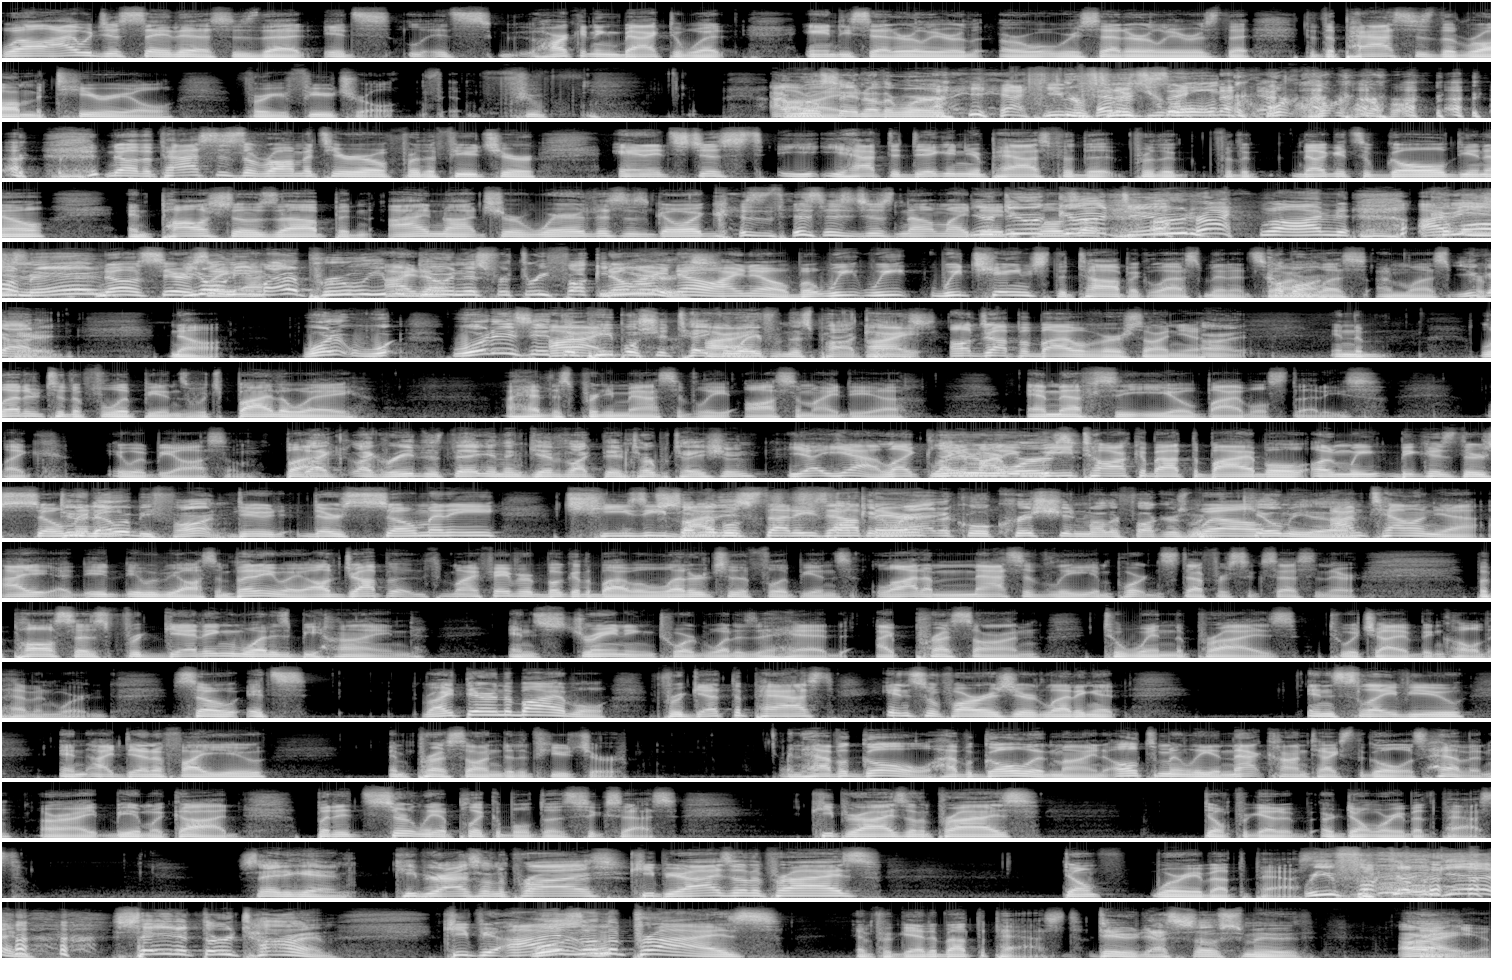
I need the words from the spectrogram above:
well i would just say this is that it's it's harkening back to what andy said earlier or what we said earlier is that that the past is the raw material for your future f- f- I All will right. say another word. Yeah, you Your better say no, the past is the raw material for the future, and it's just you, you have to dig in your past for the for the for the nuggets of gold, you know, and polish those up. And I'm not sure where this is going because this is just not my You're doing close good, up. dude. All right. Well, I'm. I'm Come on, man. No, seriously. You don't need I- my approval. You've been doing this for three fucking no, years. No, I know, I know, but we we we changed the topic last minute, so Come I'm on. less I'm less. You got it. No, What, what what is it All that right. people should take All away right. from this podcast? All right, I'll drop a Bible verse on you. All right. In the letter to the Philippians, which, by the way, I had this pretty massively awesome idea. MFCEO Bible studies, like it would be awesome. But Like like read the thing and then give like the interpretation. yeah, yeah, like, Like literally, we talk about the Bible and we because there's so Dude, many. that would be fun. dude. There's so many cheesy Some Bible studies out there. Radical Christian motherfuckers would well, kill me though. I'm telling you, I it, it would be awesome. But anyway, I'll drop it, my favorite book of the Bible, Letter to the Philippians. A lot of massively important stuff for success in there. But Paul says, forgetting what is behind and straining toward what is ahead, I press on to win the prize to which I have been called heavenward. So it's right there in the Bible. Forget the past insofar as you're letting it enslave you and identify you and press on to the future and have a goal, have a goal in mind. Ultimately, in that context, the goal is heaven, all right, being with God, but it's certainly applicable to success. Keep your eyes on the prize. Don't forget it, or don't worry about the past. Say it again. Keep your eyes on the prize. Keep your eyes on the prize. Don't worry about the past. Were you fucked up again? Say it a third time. Keep your eyes What- on the prize and forget about the past. Dude, that's so smooth. All Thank right. you.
